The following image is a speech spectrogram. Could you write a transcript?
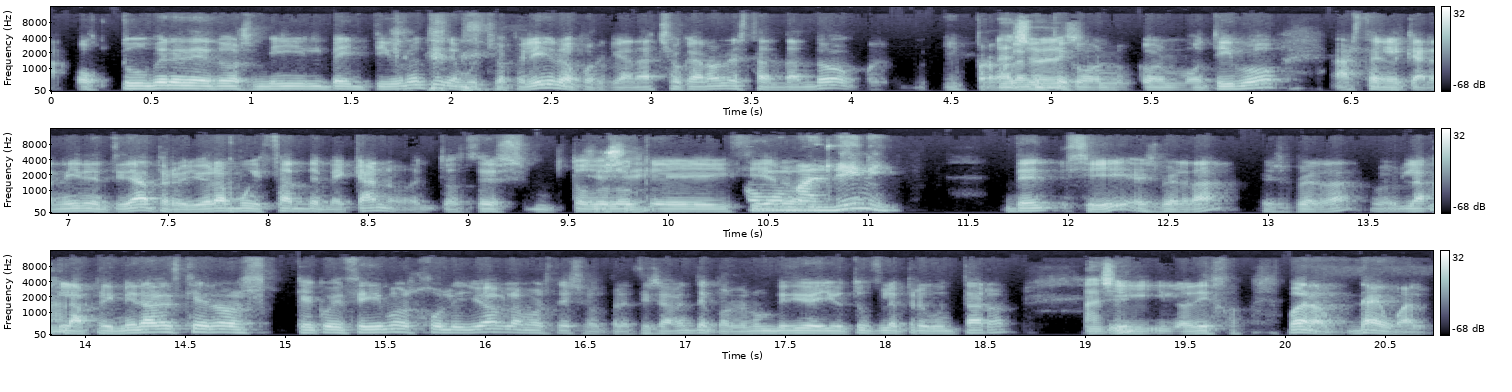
a octubre de 2021 tiene mucho peligro, porque a Nacho Cano le están dando, pues, y probablemente es. con, con motivo, hasta en el carnet de identidad, pero yo era muy fan de Mecano, entonces todo Sí, lo sí. que Como hicieron... Maldini. De- sí, es verdad, es verdad. La, Ah. la primera vez que, nos, que coincidimos, Julio y yo, hablamos de eso, precisamente, porque en un vídeo de YouTube le preguntaron Así. y, y lo dijo. Bueno, da igual,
